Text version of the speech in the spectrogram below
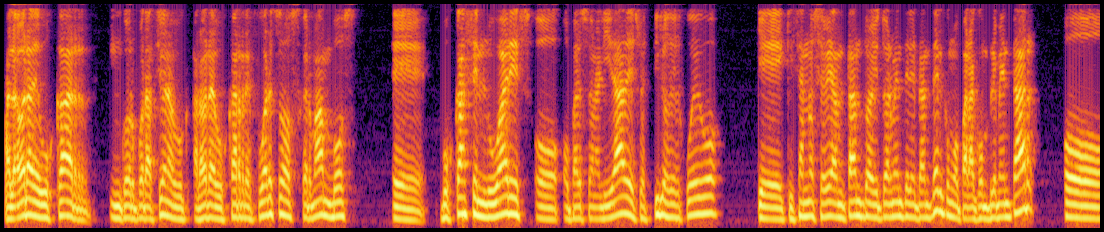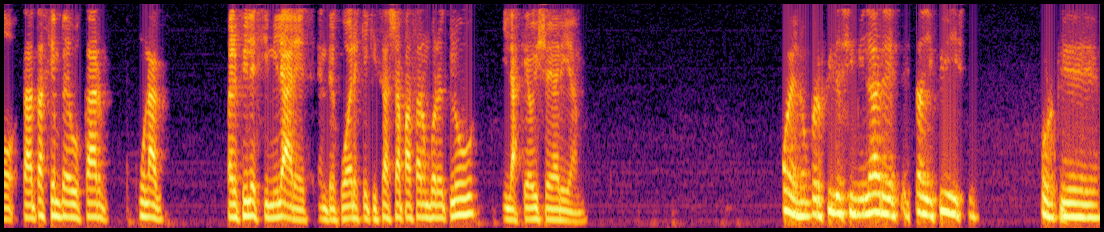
A la hora de buscar incorporación, a, la hora de buscar refuerzos, Germán, vos eh, buscás en lugares o, o, personalidades o estilos de juego que quizás no se vean tanto habitualmente en el plantel como para complementar o tratás siempre de buscar una perfiles similares entre jugadores que quizás ya pasaron por el club y las que hoy llegarían? Bueno, perfiles similares está difícil porque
